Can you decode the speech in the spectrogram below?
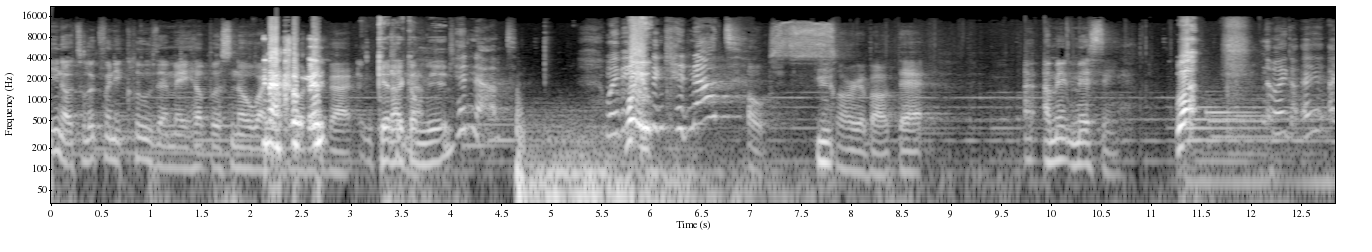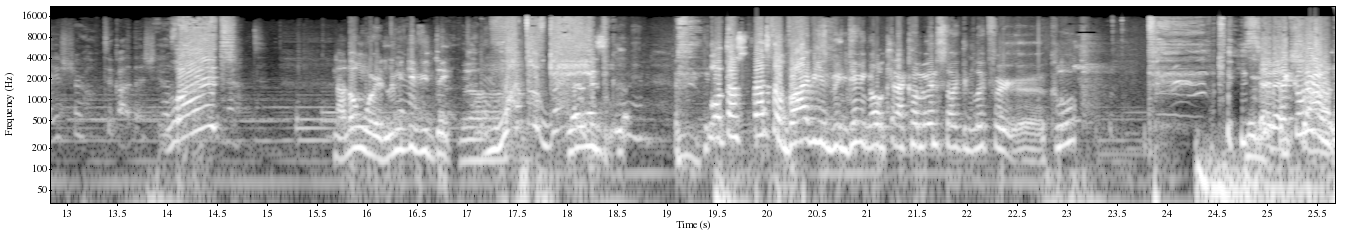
You know, to look for any clues that may help us know why Can I your come daughter in? got Can I come in? Kidnapped. My Wait. baby's been kidnapped? Oh, sorry about that. I, I meant missing. What? No, I, I, I sure hope to God that she has What? Now don't worry, let me give you dick, bro. What the Let game? me- Well, that's that's the vibe he's been giving. Oh, can I come in so I can look for uh, clues? He said a Like, child.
